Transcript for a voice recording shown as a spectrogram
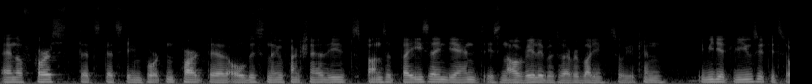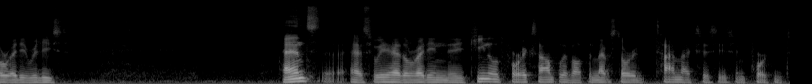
and of course that's that's the important part. That all this new functionality sponsored by ESA in the end is now available to everybody, so you can immediately use it. It's already released. And uh, as we had already in the keynote, for example, about the map story, time axis is important.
